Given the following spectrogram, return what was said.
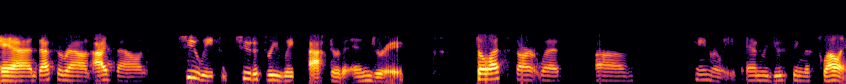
And that's around, I found, two weeks, two to three weeks after the injury. So, let's start with um, pain relief and reducing the swelling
